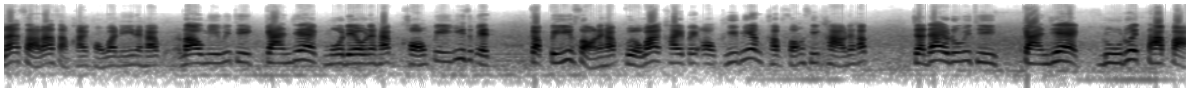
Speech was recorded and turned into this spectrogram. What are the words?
และสาระสำคัญของวันนี้นะครับ เรามีวิธีการแยกโมเดลนะครับของปี 21 กับปี 22 นะครับ เผื่อว่าใครไปออกพรีเมียมขับ 2 สีขาวนะครับ จะได้รู้วิธีการแยกดูด้วยตาเปล่า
